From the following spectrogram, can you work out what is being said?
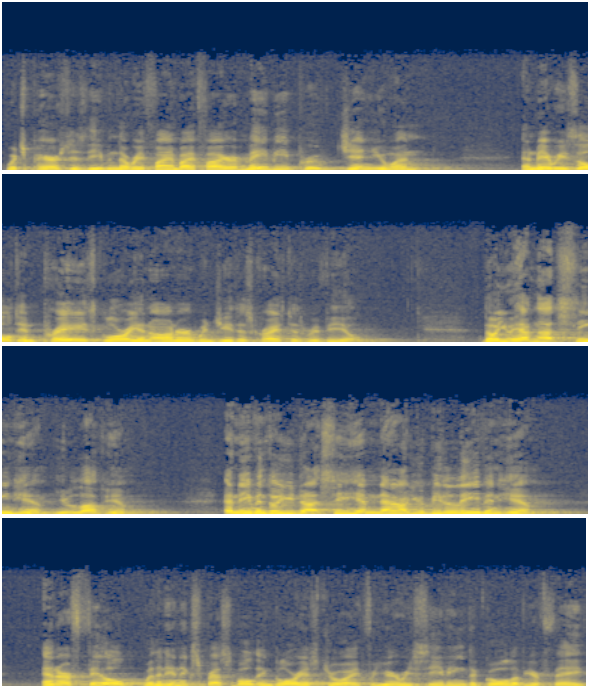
which perishes even though refined by fire, may be proved genuine and may result in praise, glory, and honor when Jesus Christ is revealed. Though you have not seen him, you love him. And even though you do not see him now, you believe in him and are filled with an inexpressible and glorious joy, for you are receiving the goal of your faith,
